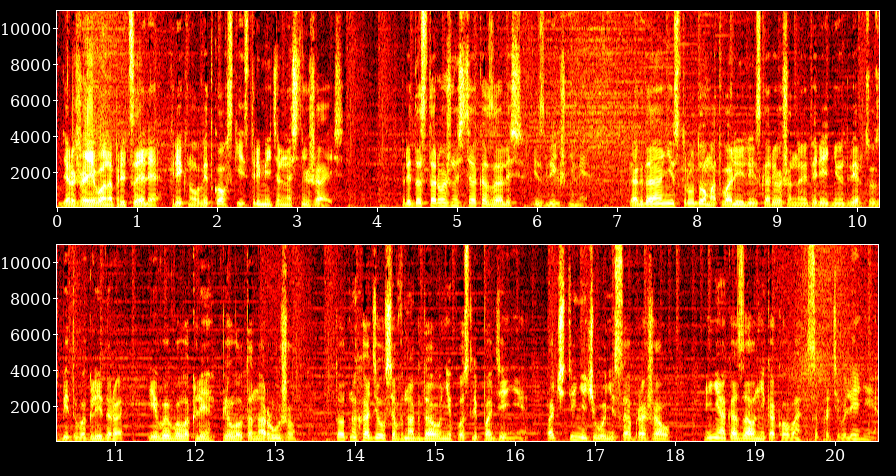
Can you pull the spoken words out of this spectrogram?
«Держи его на прицеле!» — крикнул Витковский, стремительно снижаясь. Предосторожности оказались излишними. Когда они с трудом отвалили искореженную переднюю дверцу сбитого глидера и выволокли пилота наружу, тот находился в нокдауне после падения, почти ничего не соображал и не оказал никакого сопротивления.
